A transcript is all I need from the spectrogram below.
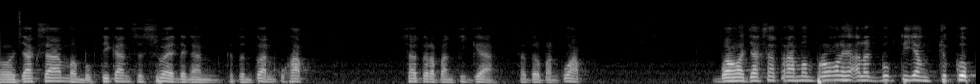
bahwa jaksa membuktikan sesuai dengan ketentuan KUHAP 183, 108 KUHAP bahwa jaksa telah memperoleh alat bukti yang cukup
